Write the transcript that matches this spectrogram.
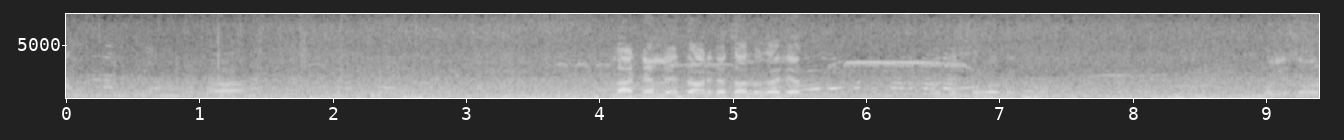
अलीकडे, अलीकडे या म्हणजे. हा लाट्या लय दांडगा चालू झाल्यात. पोलीस समोर पोलीस समोर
